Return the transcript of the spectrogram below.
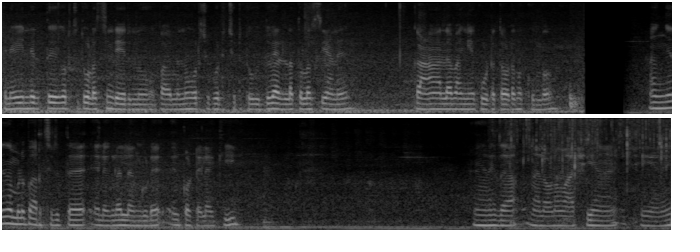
പിന്നെ ഇതിന്റെ അടുത്ത് കുറച്ച് തുളസി ഉണ്ടായിരുന്നു. അപ്പോൾ അതിൽ കുറച്ച് പൊടിച്ചെടുത്തു. ഇത് വെള്ള തുളസിയാണ്. കാണാൻ നല്ല ഭംഗിയ കൂട്ടത്തോടെ നിൽക്കുമ്പോൾ അങ്ങനെ നമ്മൾ പറിച്ചെടുത്ത ഇലകളെല്ലാം കൂടെ ഒരു കൊട്ടയിലാക്കി. അങ്ങനെ ഇതാ നല്ലോണം വാഷ് ചെയ്യാൻ ചെയ്യാൻ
